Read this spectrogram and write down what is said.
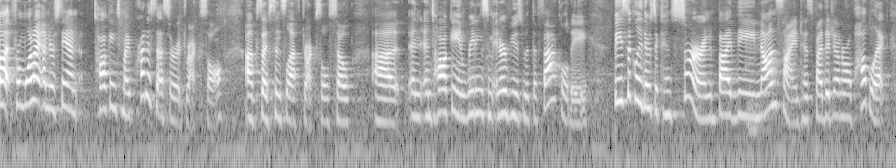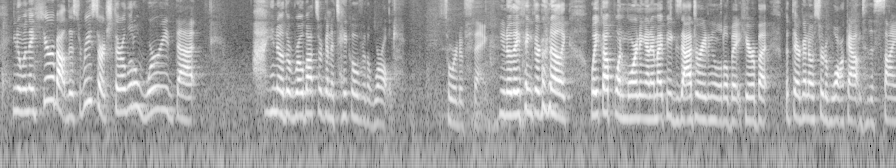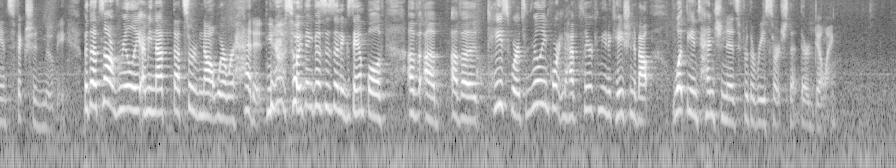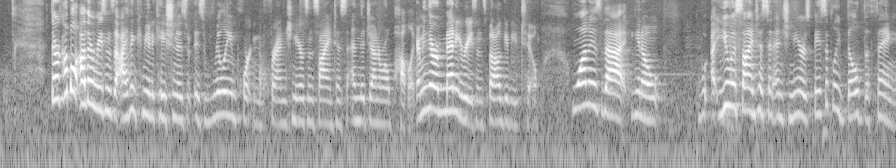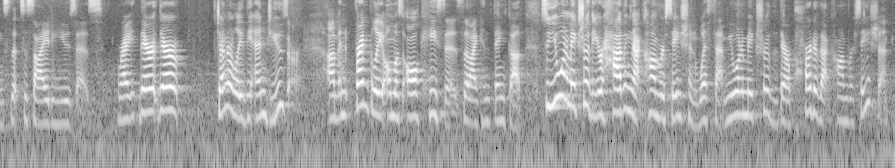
But from what I understand, talking to my predecessor at Drexel, because uh, I've since left Drexel, so uh, and, and talking and reading some interviews with the faculty, basically there's a concern by the non-scientists, by the general public, you know, when they hear about this research, they're a little worried that, you know, the robots are going to take over the world, sort of thing. You know, they think they're going to like wake up one morning, and I might be exaggerating a little bit here, but, but they're going to sort of walk out into the science fiction movie. But that's not really, I mean, that, that's sort of not where we're headed. You know? So I think this is an example of, of, a, of a case where it's really important to have clear communication about what the intention is for the research that they're doing. there are a couple other reasons that I think communication is, is really important for engineers and scientists and the general public. I mean, there are many reasons, but I'll give you two. One is that, you know, you as scientists and engineers basically build the things that society uses, right? They're, they're generally the end user. Um, and frankly, almost all cases that I can think of. So you want to make sure that you're having that conversation with them. You want to make sure that they're a part of that conversation.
